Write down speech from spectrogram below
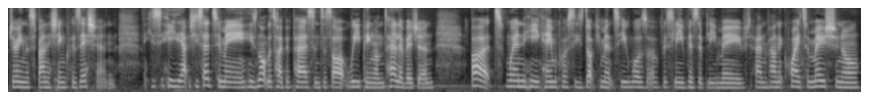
during the Spanish Inquisition. He's, he actually said to me, he's not the type of person to start weeping on television. But when he came across these documents, he was obviously visibly moved and found it quite emotional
